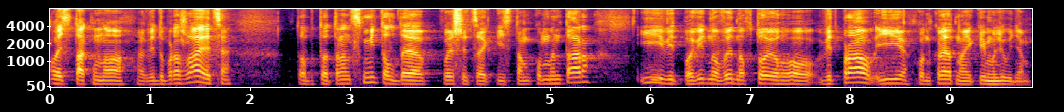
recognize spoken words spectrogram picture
Ось так воно відображається. Тобто трансмітал, де пишеться якийсь там коментар, і відповідно видно, хто його відправив і конкретно яким людям.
